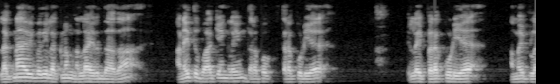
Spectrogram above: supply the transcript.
லக்னாதிபதி லக்னம் நல்லா இருந்தாதான் அனைத்து பாக்கியங்களையும் தரப்போ தரக்கூடிய இல்லை பெறக்கூடிய அமைப்புல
